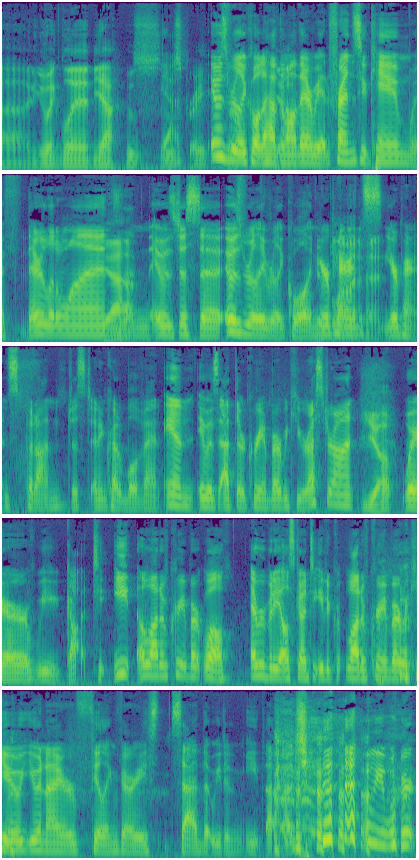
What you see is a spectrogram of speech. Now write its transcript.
uh, New England. Yeah, it was, it was great. It was So, really cool to have them all there. We had friends who came with their little ones, Yeah. and it was just a. It was really really cool. And Good your parents, event. your parents put on just an incredible event, and it was at their Korean barbecue restaurant. Yep. where we got to eat a lot of Korean bar. Well, everybody else got to eat a lot of Korean barbecue. you and I are feeling very sad that we didn't eat that much. we were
